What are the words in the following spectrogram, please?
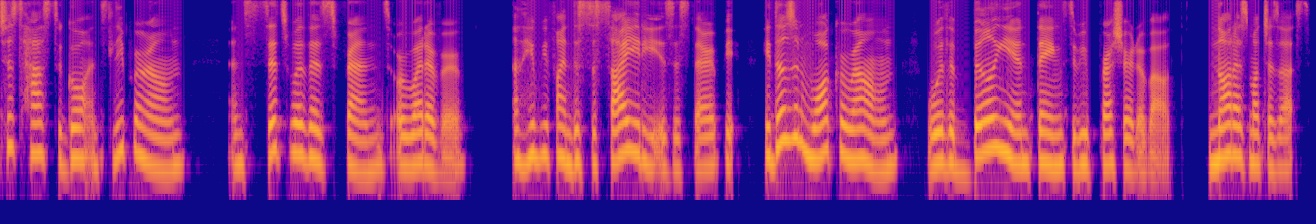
just has to go and sleep around and sits with his friends or whatever, and he'll be fine. The society is his therapy. He doesn't walk around with a billion things to be pressured about, not as much as us.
